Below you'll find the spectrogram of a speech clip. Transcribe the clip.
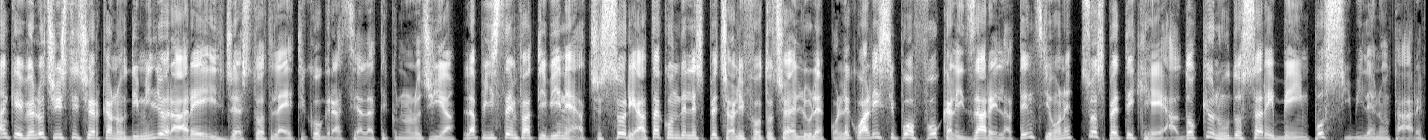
Anche i velocisti cercano di migliorare il gesto atletico grazie alla tecnologia. La pista infatti viene accessoriata con delle speciali fotocellule, con le quali si può focalizzare l'attenzione su aspetti che ad occhio nudo sarebbe impossibile notare.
